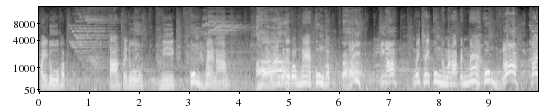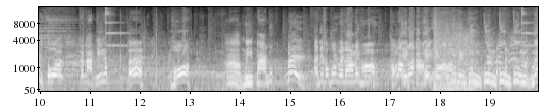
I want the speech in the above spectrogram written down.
ไปดูครับ ตามไปดูมีกุ้งแม่น้ำอ่าแถวนั้นเขาเรียกว่าแม่กุ้งครับ เฮ้ย จริงเหรอ ไม่ใช่กุ้งธรรมดาเป็นแม่กุ้งเหรอ ใช่ตัวขนาดนี้ครับ เออโอ้โห อ่ามีปลาลูก เบ้อันนี้เขาพูดเวลาไม่พอ ของเราเหตุเนื้อหาเหไม่ตุพเหตุอผลที่เป็นกุ้งกุ้งกุ้งกุ้งแม่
